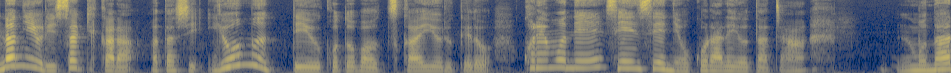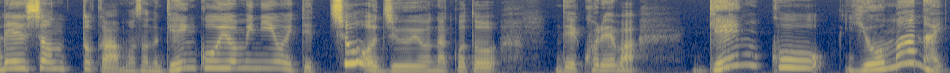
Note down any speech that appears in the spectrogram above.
何よりさっきから私「読む」っていう言葉を使いよるけどこれもね先生に怒られよたじゃん。もうナレーションとかもうその原稿読みにおいて超重要なことでこれは原稿読まない。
